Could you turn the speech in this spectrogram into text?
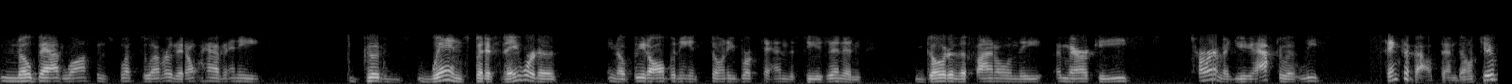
no bad losses whatsoever. They don't have any good wins, but if they were to, you know, beat Albany and Stony Brook to end the season and go to the final in the America East tournament, you have to at least think about them, don't you?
